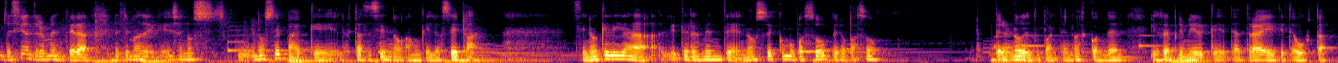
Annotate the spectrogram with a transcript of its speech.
decía anteriormente era el tema de que ella no, no sepa que lo estás haciendo aunque lo sepa, sino que diga literalmente no sé cómo pasó, pero pasó. Pero no de tu parte, no esconder y reprimir que te atrae y que te gusta.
